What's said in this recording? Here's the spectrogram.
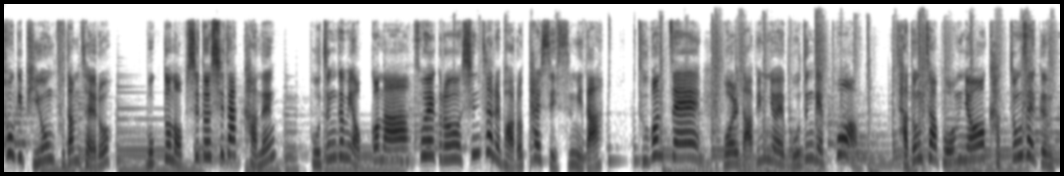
초기 비용 부담 제로. 목돈 없이도 시작 가능. 보증금이 없거나 소액으로 신차를 바로 탈 수 있습니다. 두 번째, 월 납입료의 모든 게 포함. 자동차 보험료, 각종 세금,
